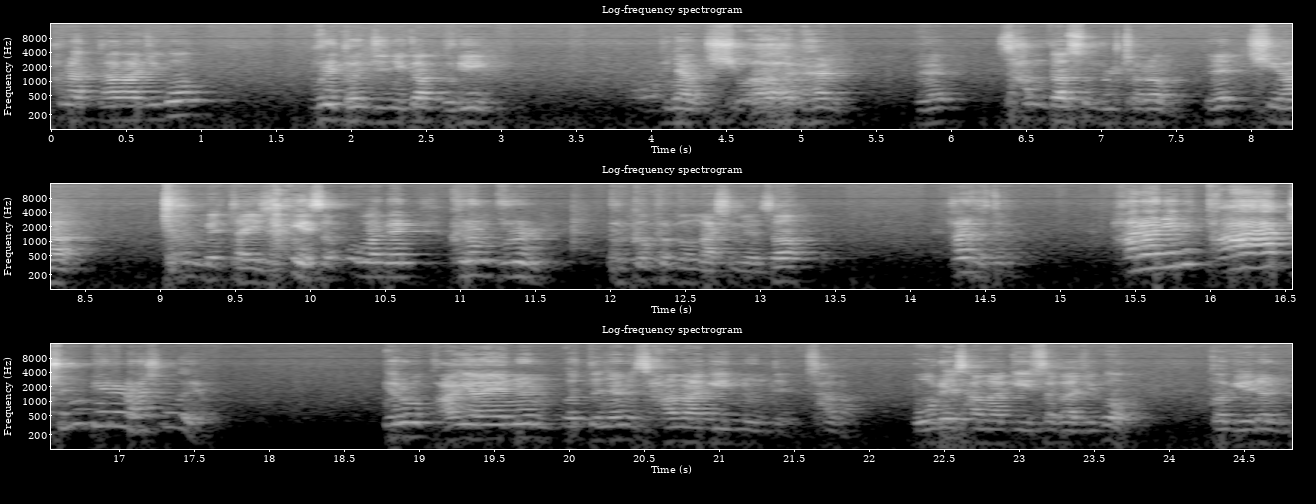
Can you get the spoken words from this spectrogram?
하나 따가지고 물에 던지니까 물이 그냥 시원한 예? 삼다수 물처럼 예? 지하 1000m 이상에서 뽑아낸 그런 물을 벌컥벌컥 마시면서 하거든. 하나님이 다 준비를 하신 거예요. 여러분 광야에는 어떠냐면 사막이 있는데 사막 모래 사막이 있어가지고 거기에는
